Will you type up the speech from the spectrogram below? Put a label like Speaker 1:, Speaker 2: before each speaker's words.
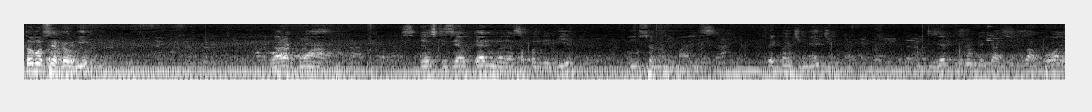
Speaker 1: voltamos a se reunir. Agora com a, se Deus quiser, o término dessa pandemia, vamos se reunir mais frequentemente. Dizer que o Jogo de apoia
